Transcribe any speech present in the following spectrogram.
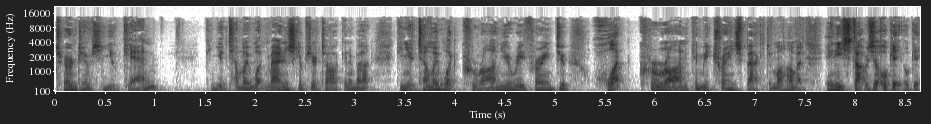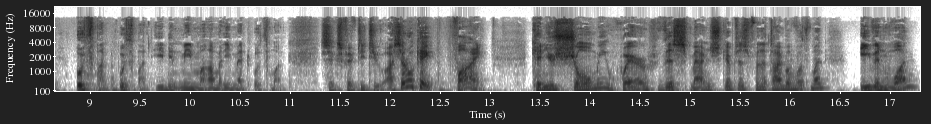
turned to him said, You can? Can you tell me what manuscripts you're talking about? Can you tell me what Quran you're referring to? What Quran can be traced back to Muhammad? And he stopped and said, Okay, okay, Uthman, Uthman. He didn't mean Muhammad, he meant Uthman. 652. I said, Okay, fine. Can you show me where this manuscript is from the time of Uthman? Even one?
